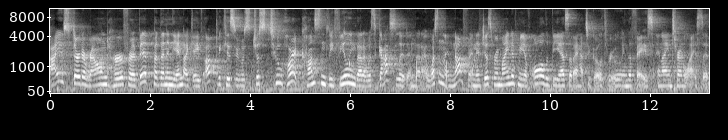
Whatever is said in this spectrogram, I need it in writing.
I stirred around her for a bit, but then in the end I gave up because it was just too hard, constantly feeling that I was gaslit and that I wasn't enough. And it just reminded me of all the BS that I had to go through in the face, and I internalized it.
